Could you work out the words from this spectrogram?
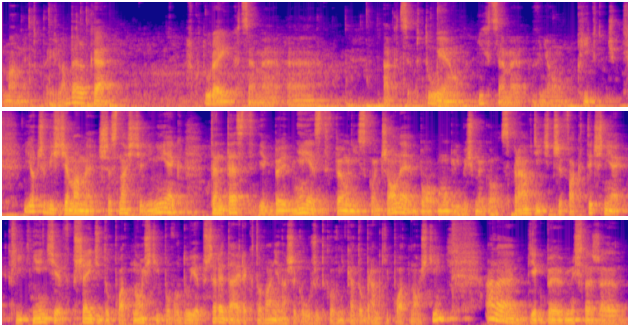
mamy tutaj labelkę. w której chcemy akceptuję i chcemy w nią kliknąć. I oczywiście mamy 16 linijek. Ten test jakby nie jest w pełni skończony, bo moglibyśmy go sprawdzić, czy faktycznie kliknięcie w przejdź do płatności powoduje przeredyrektowanie naszego użytkownika do bramki płatności, ale jakby myślę, że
